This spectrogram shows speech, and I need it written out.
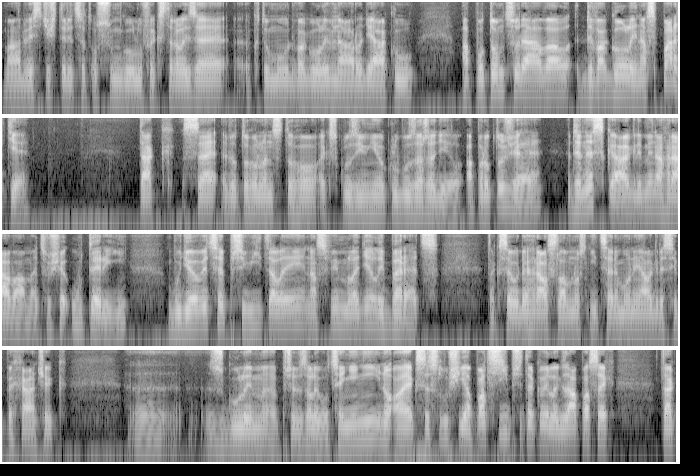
má 248 gólů v extralize, k tomu dva góly v nároďáku a potom, co dával dva góly na Spartě, tak se do tohohle z toho exkluzivního klubu zařadil. A protože dneska, kdy my nahráváme, což je úterý, Budějovice přivítali na svém ledě Liberec, tak se odehrál slavnostní ceremoniál, kde si Pecháček eh, s Gulim převzali ocenění. No a jak se sluší a patří při takových zápasech, tak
